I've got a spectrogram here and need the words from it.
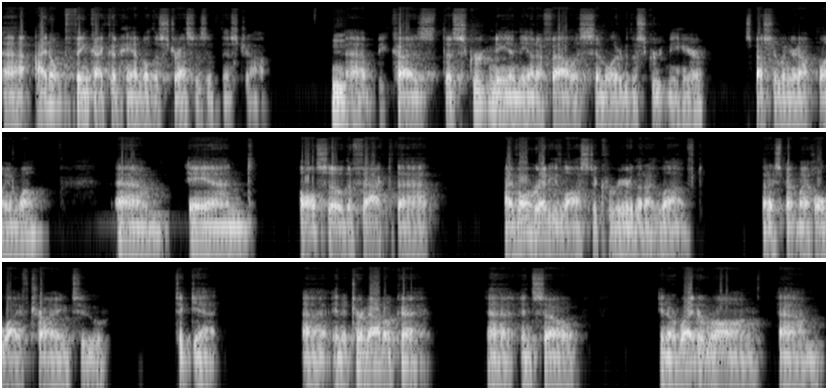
uh, i don't think i could handle the stresses of this job hmm. uh, because the scrutiny in the nfl is similar to the scrutiny here especially when you're not playing well. Um, and also the fact that I've already lost a career that I loved, that I spent my whole life trying to to get, uh, and it turned out okay. Uh, and so, you know, right or wrong, um,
